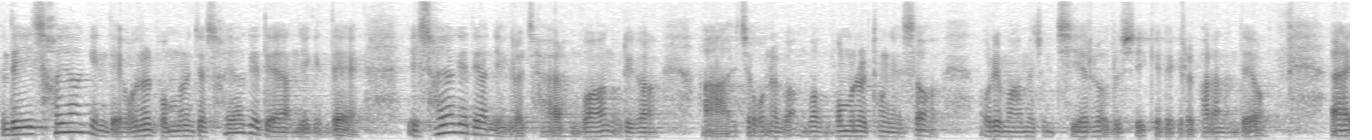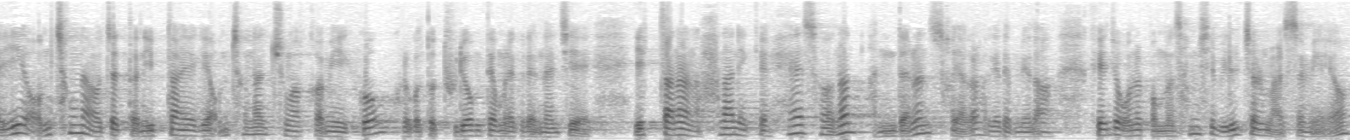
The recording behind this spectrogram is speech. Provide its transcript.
근데 이 서약인데 오늘 본문은 이제 서약에 대한 얘기인데 이 서약에 대한 얘기를 잘 한번 우리가 아 이제 오늘 본문을 통해서 우리 마음에 좀 지혜를 얻을 수 있게 되기를 바라는데요. 아, 이 엄청난 어쨌든 입다에게 엄청난 중압감이 있고 그리고 또 두려움 때문에 그랬는지 입다는 하나님께 해서는 안 되는 서약을 하게 됩니다. 그게 이제 오늘 본문 31절 말씀이에요.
